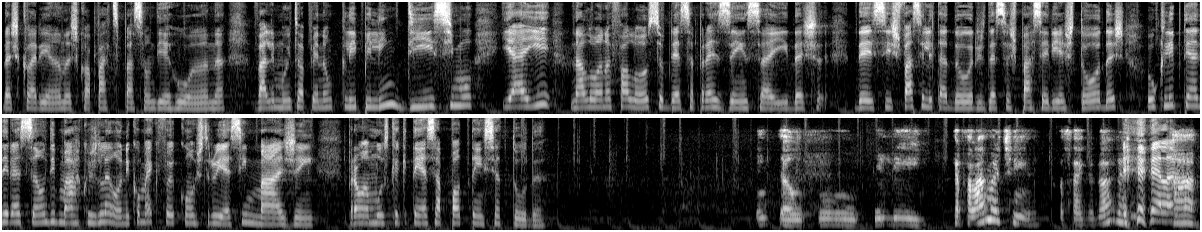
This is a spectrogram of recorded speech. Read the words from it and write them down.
das Clarianas com a participação de Erruana. Vale muito a pena, um clipe lindíssimo. E aí, na Luana falou sobre essa presença aí das, desses facilitadores, dessas parcerias todas. O clipe tem a direção de Marcos Leone. Como é que foi construir essa imagem para uma música que tem essa potência toda? Então, o, ele Quer falar, Martinha? Consegue agora? Ela... Ah,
